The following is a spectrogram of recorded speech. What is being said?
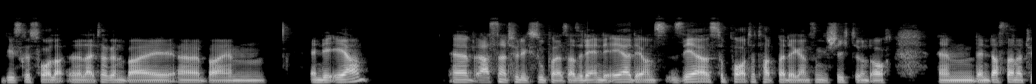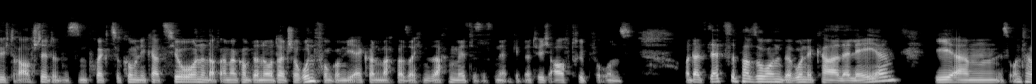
die ist Ressortleiterin bei, äh, beim NDR äh, was natürlich super ist. Also der NDR, der uns sehr supportet hat bei der ganzen Geschichte und auch ähm, wenn das da natürlich draufsteht und es ist ein Projekt zur Kommunikation und auf einmal kommt der Norddeutsche Rundfunk um die Ecke und macht bei solchen Sachen mit, das ist, gibt natürlich Auftrieb für uns. Und als letzte Person Veronika Leleye, die ähm, ist unter,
